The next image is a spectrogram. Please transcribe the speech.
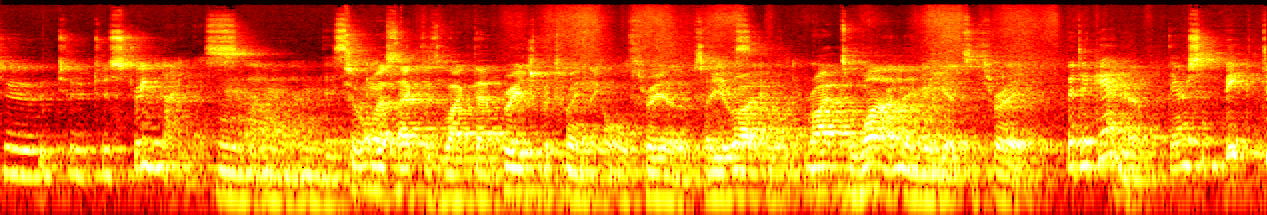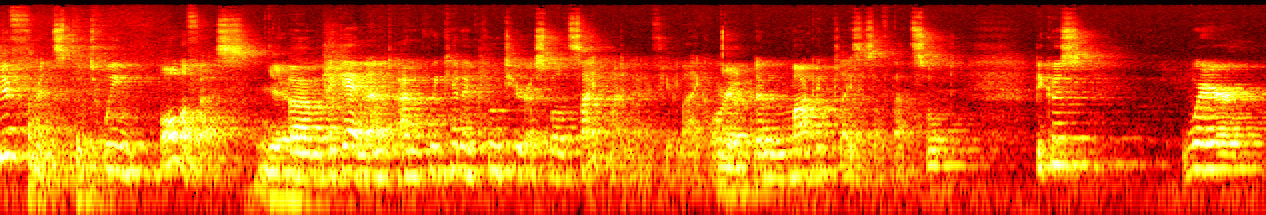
to, to, to streamline this. Mm-hmm. Uh, mm. this so way. almost act as like that bridge between the, all three of them. So you exactly. write, write to one and you get to three. But again, yeah. there's a big difference between all of us. Yeah. Um, again, and, and we can include here as well SiteMinder if you like, or yeah. the marketplaces of that sort. Because where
